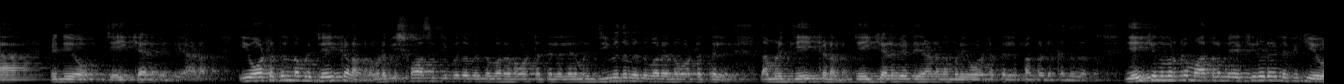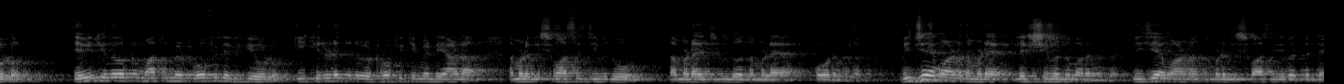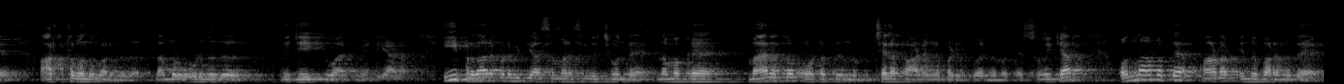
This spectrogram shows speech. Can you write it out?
പിന്നെയോ ജയിക്കാൻ വേണ്ടിയാണ്. ഈ ഓട്ടത്തിൽ നമ്മൾ ജയിക്കണം. നമ്മുടെ വിശ്വാസ ജീവിതം എന്ന് പറയുന്ന ഓട്ടത്തിൽ അല്ലെങ്കിൽ നമ്മുടെ ജീവിതം എന്ന് പറയുന്ന ഓട്ടത്തിൽ നമ്മൾ ജയിക്കണം. ജയിക്കാൻ വേണ്ടിയാണ് നമ്മൾ ഈ ഓട്ടത്തിൽ പങ്കെടുക്കുന്നത്. ജയിക്കുന്നവർക്ക് മാത്രമേ കിരീടം ലഭിക്കുകയുള്ളൂ. ജയിക്കുന്നവർക്ക് മാത്രമേ ട്രോഫി ലഭിക്കുകയുള്ളൂ. ഈ കിരീടത്തിന് ട്രോഫിക്കും വേണ്ടിയാണ് നമ്മുടെ വിശ്വാസ ജീവിതവും നമ്മുടെ ജീവിതവും നമ്മളെ ഓടുന്നത്. വിജയമാണ് നമ്മുടെ ലക്ഷ്യമെന്ന് പറയുന്നത്. വിജയമാണ് നമ്മുടെ വിശ്വാസ ജീവിതത്തിന്റെ അർത്ഥമെന്ന് പറയുന്നത്. നമ്മൾ ഓടുന്നത് വിജയിക്കുവാൻ വേണ്ടിയാണ്. ഈ പ്രധാനപ്പെട്ട വ്യത്യാസം മനസ്സിൽ വെച്ചുകൊണ്ട് നമുക്ക് മാരത്തോൺ ഓട്ടത്തിൽ നിന്നും ചില പാഠങ്ങൾ പഠിക്കുവാൻ നമുക്ക് ശ്രമിക്കാം. ഒന്നാമത്തെ പാഠം എന്ന് പറയുന്നത്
